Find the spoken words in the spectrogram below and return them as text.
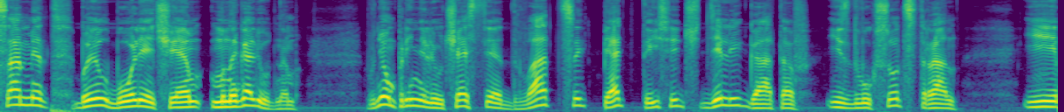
Саммит был более чем многолюдным. В нем приняли участие 25 тысяч делегатов из 200 стран и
